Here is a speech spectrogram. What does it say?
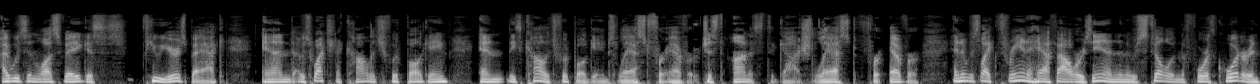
I was in Las Vegas a few years back, and I was watching a college football game, and these college football games last forever. Just honest to gosh, last forever. And it was like three and a half hours in, and it was still in the fourth quarter. And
